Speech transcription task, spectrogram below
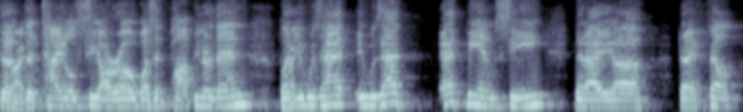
The right. the title CRO wasn't popular then, but right. it was at it was at at BMC that I uh, that I felt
